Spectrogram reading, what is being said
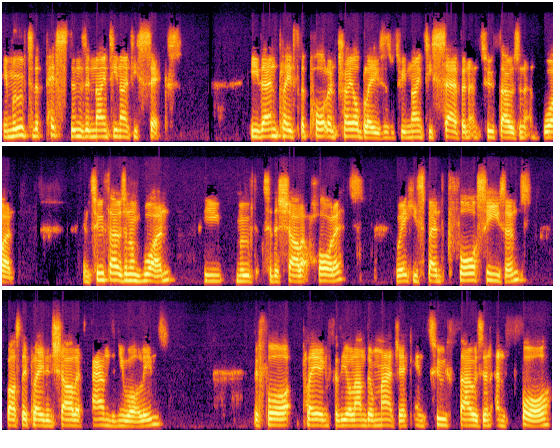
He moved to the Pistons in 1996. He then played for the Portland Trail Blazers between 97 and 2001. In 2001, he moved to the Charlotte Hornets, where he spent four seasons whilst they played in Charlotte and New Orleans before playing for the Orlando Magic in 2004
